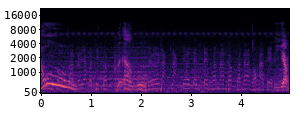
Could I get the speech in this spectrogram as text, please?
oh! The elbow. Yep.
